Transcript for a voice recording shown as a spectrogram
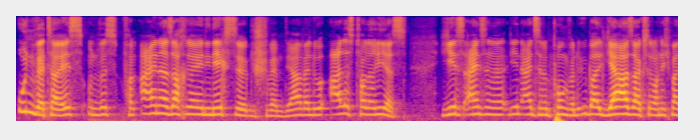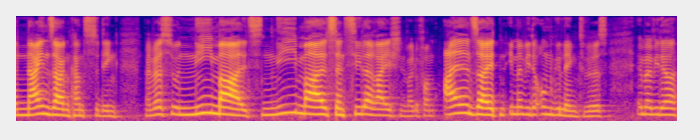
Unwetter ist und wirst von einer Sache in die nächste geschwemmt, ja, wenn du alles tolerierst. Jedes einzelne, jeden einzelnen Punkt, wenn du überall Ja sagst und auch nicht mal Nein sagen kannst zu Dingen, dann wirst du niemals, niemals dein Ziel erreichen, weil du von allen Seiten immer wieder umgelenkt wirst, immer wieder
